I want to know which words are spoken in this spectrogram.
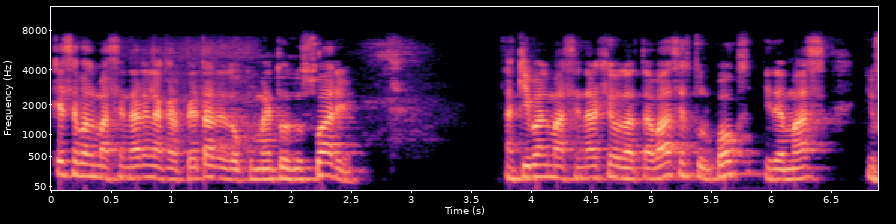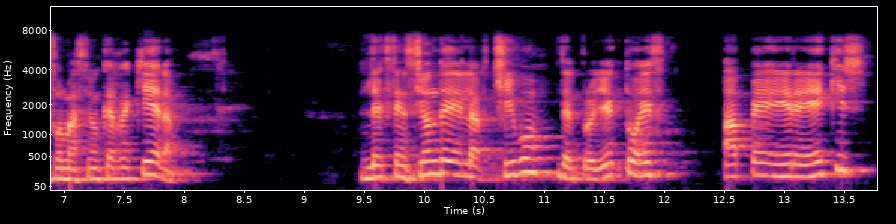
que se va a almacenar en la carpeta de documentos de usuario. Aquí va a almacenar geodatabases, toolbox y demás información que requiera. La extensión del archivo del proyecto es APRX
